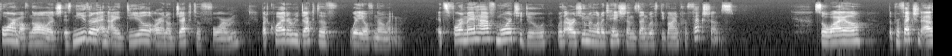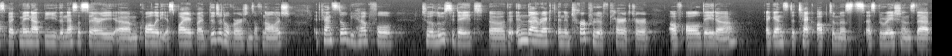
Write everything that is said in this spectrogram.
form of knowledge is neither an ideal or an objective form, but quite a reductive way of knowing. Its form may have more to do with our human limitations than with divine perfections. So while the perfection aspect may not be the necessary um, quality aspired by digital versions of knowledge, it can still be helpful to elucidate uh, the indirect and interpretive character of all data against the tech optimists' aspirations that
